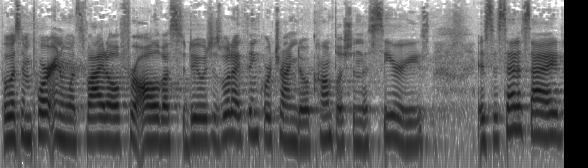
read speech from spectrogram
But what's important and what's vital for all of us to do, which is what I think we're trying to accomplish in this series, is to set aside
